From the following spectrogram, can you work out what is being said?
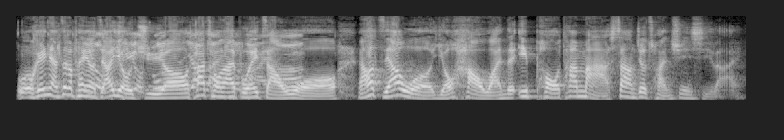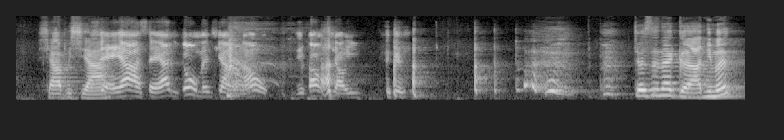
我跟你讲，这个朋友只要有局哦，他从来不会找我哦。然后只要我有好玩的一 PO，他马上就传讯息来，瞎不瞎？谁呀、谁呀、你跟我们讲，然后你帮我消音。就是那个啊，你们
